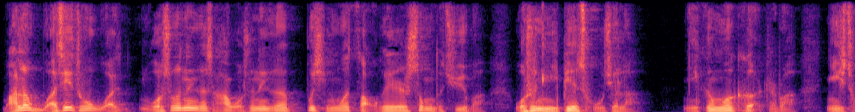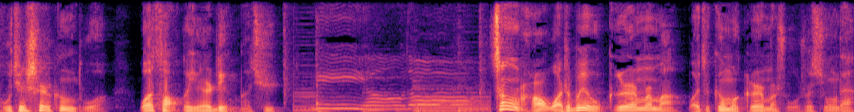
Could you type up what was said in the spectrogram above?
完了，我这头我我说那个啥，我说那个不行，我找个人送她去吧。我说你别出去了，你跟我搁这吧。你出去事儿更多，我找个人领她去。正好我这不有哥们吗？我就跟我哥们说，我说兄弟，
